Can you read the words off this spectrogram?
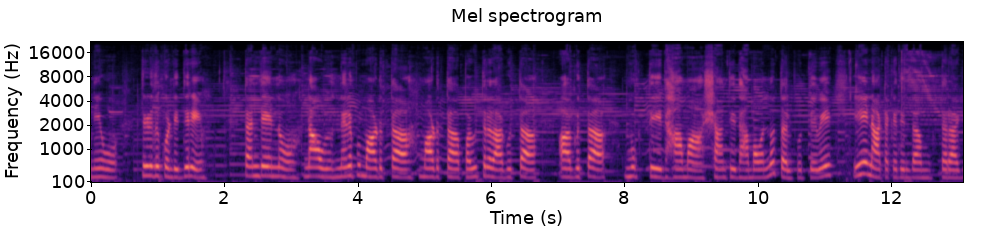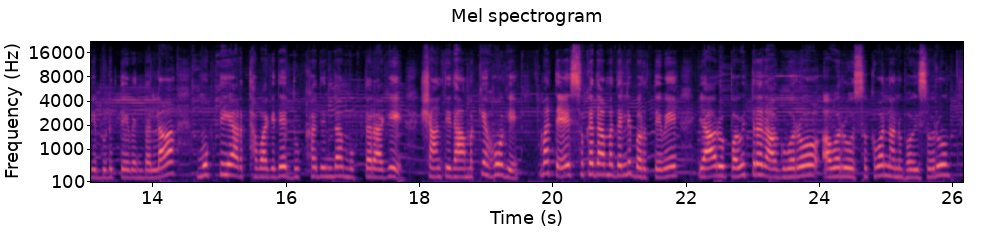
ನೀವು ತಿಳಿದುಕೊಂಡಿದ್ದೀರಿ. ತಂದೆಯನ್ನು ನಾವು ನೆನಪು ಮಾಡುತ್ತಾ ಮಾಡುತ್ತಾ, ಪವಿತ್ರರಾಗುತ್ತಾ, ಆಗುತ್ತಾ ಮುಕ್ತಿ ಧಾಮ ಶಾಂತಿಧಾಮವನ್ನು ತಲುಪುತ್ತೇವೆ. ಈ ನಾಟಕದಿಂದ ಮುಕ್ತರಾಗಿ ಬಿಡುತ್ತೇವೆಂದಲ್ಲ, ಮುಕ್ತಿಯ ಅರ್ಥವಾಗಿದೆ ದುಃಖದಿಂದ ಮುಕ್ತರಾಗಿ ಶಾಂತಿಧಾಮಕ್ಕೆ ಹೋಗಿ, ಮತ್ತು ಸುಖಧಾಮದಲ್ಲಿ ಬರುತ್ತೇವೆ. ಯಾರು ಪವಿತ್ರರಾಗುವರೋ ಅವರು ಸುಖವನ್ನು ಅನುಭವಿಸುವರು.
